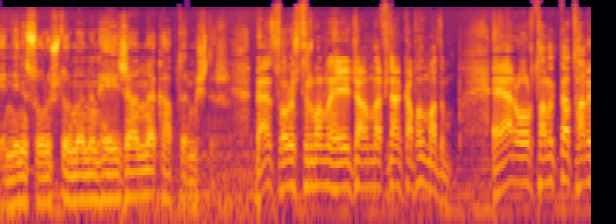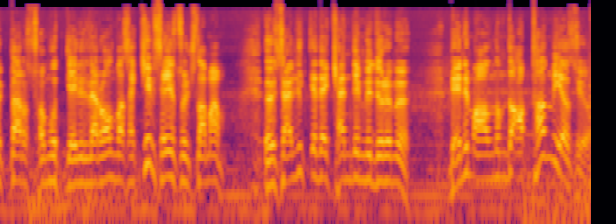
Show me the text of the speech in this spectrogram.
kendini soruşturmanın heyecanına kaptırmıştır. Ben soruşturmanın heyecanına falan kapılmadım. Eğer ortalıkta tanıklar, somut deliller olmasa kimseyi suçlamam. Özellikle de kendi müdürümü. Benim alnımda aptal mı yazıyor?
